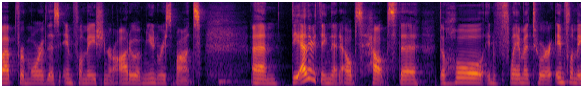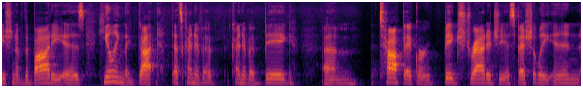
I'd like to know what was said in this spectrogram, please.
up for more of this inflammation or autoimmune response. Um, the other thing that helps helps the the whole inflammatory inflammation of the body is healing the gut. That's kind of a kind of a big um, topic or big strategy, especially in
